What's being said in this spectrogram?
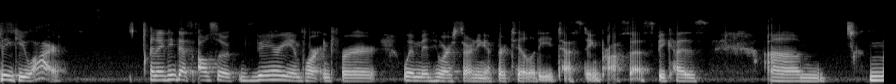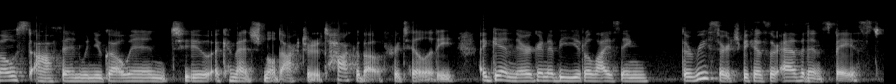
think you are and I think that's also very important for women who are starting a fertility testing process because um, most often when you go in to a conventional doctor to talk about fertility, again, they're going to be utilizing the research because they're evidence based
